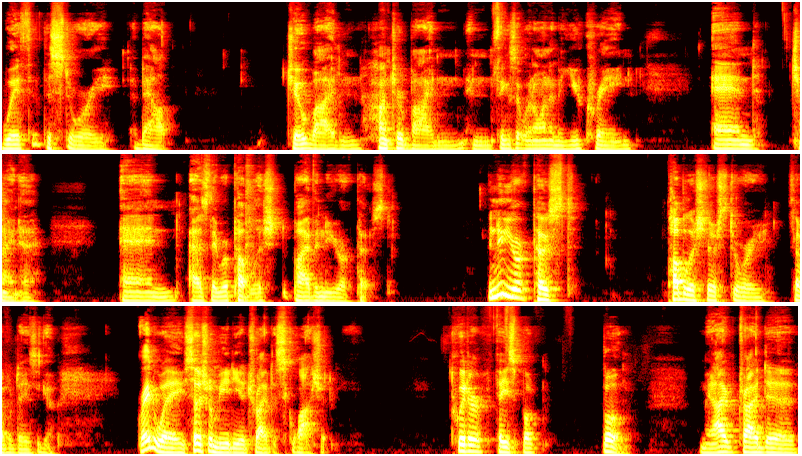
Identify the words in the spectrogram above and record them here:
with the story about Joe Biden, Hunter Biden, and things that went on in the Ukraine and China, and as they were published by the New York Post. The New York Post published their story several days ago. Right away, social media tried to squash it. Twitter, Facebook, boom. I mean, I tried to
